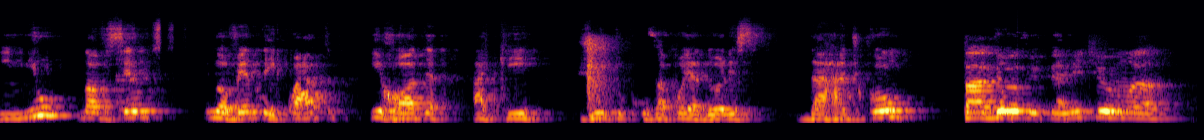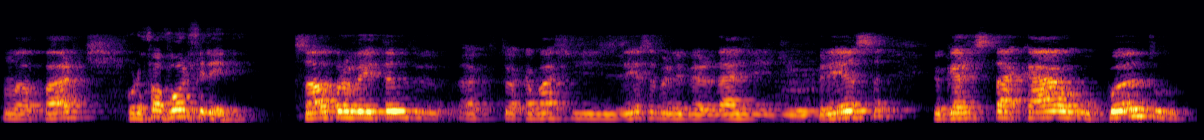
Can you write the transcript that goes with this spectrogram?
em 1994 e roda aqui junto com os apoiadores da Rádio Com. Fábio, então, me permite uma, uma parte? Por favor, Felipe. Só aproveitando o que tu acabaste de dizer sobre a liberdade de imprensa, eu quero destacar o quanto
